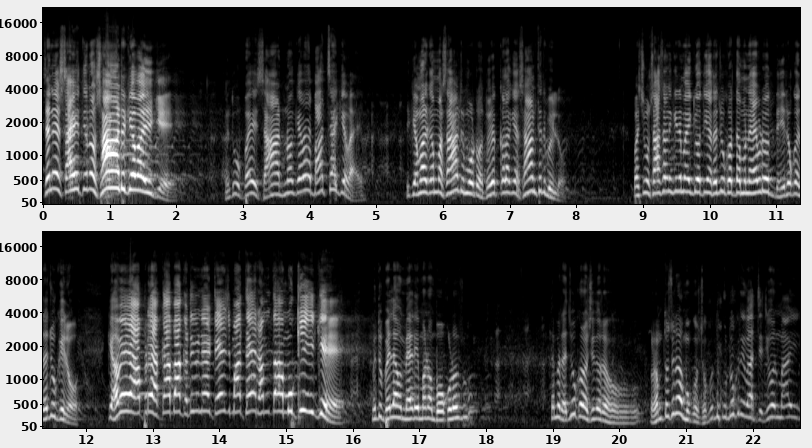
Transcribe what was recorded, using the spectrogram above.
જેને સાહિત્યનો સાંઢ કહેવાય કે. મેં તું ભાઈ સાંઠ નો કહેવાય, બાદશાહ કહેવાય. એ કે, અમારા ગામમાં સાંઠ મોટો હતો, એક કલાક એ જ બોલ્યો. પછી હું સાસણગીરીમાં ગયો, ત્યાં રજૂ કરતા મને આવડ્યો જ એ લોકોએ રજૂ કર્યો કે, હવે આપણે અકાબા ગઢવીને ટેજ માથે રમતા મૂકી કે. મેં તું પહેલાં હું મેળીમાંનો બોકડો છું. તમે રજૂ કરો, સીધો રહો. રમતો છું ને, મૂકું છું. બધું દુઃખની વાત છે, જીવનમાં આવી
